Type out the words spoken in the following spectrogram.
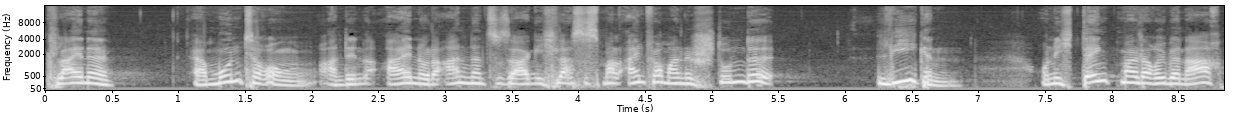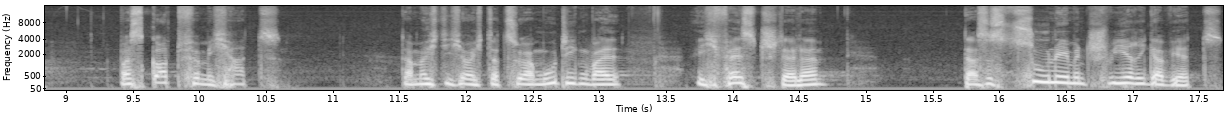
Kleine Ermunterung an den einen oder anderen zu sagen, ich lasse es mal einfach mal eine Stunde liegen und ich denke mal darüber nach, was Gott für mich hat. Da möchte ich euch dazu ermutigen, weil ich feststelle, dass es zunehmend schwieriger wird,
